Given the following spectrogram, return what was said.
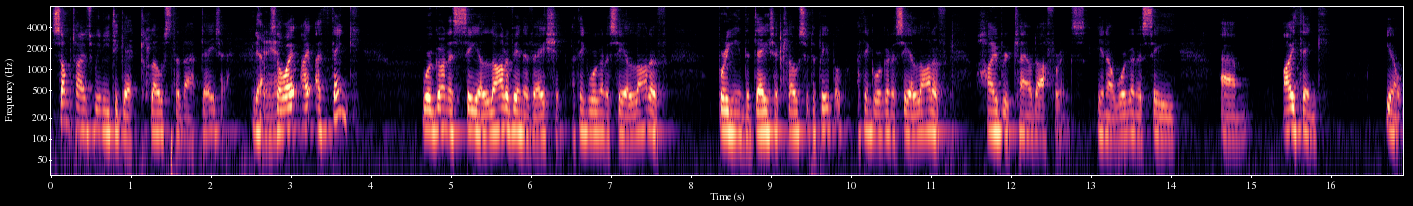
Sometimes we need to get close to that data. Yeah. Yeah. So I, I, I think we're going to see a lot of innovation. I think we're going to see a lot of bringing the data closer to people. I think we're going to see a lot of hybrid cloud offerings. You know, we're going to see, um, I think, you know,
